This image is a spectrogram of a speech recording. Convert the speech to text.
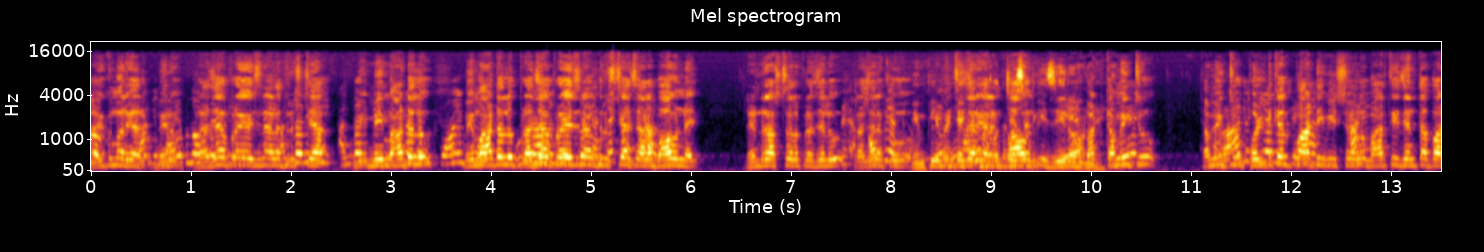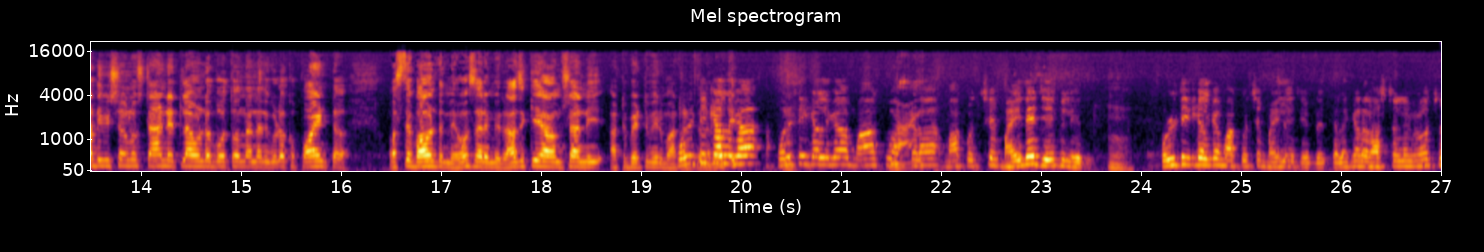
రవికుమార్ గారు మీరు ప్రజా ప్రయోజనాల దృష్ట్యా మీ- మాటలు మీ మాటలు ప్రజా ప్రయోజనాల దృష్ట్యా చాలా. బాగున్నాయి. రెండు రాష్ట్రాల ప్రజలు ప్రజలకు but. Coming to coming to రాజకీయాలు పొలిటికల్ పార్టీ. విషయంలో భారతీయ జనతా పార్టీ విషయంలో స్టాండ్ ఎట్లా ఉండబోతోంది అన్నది కూడా ఒక పాయింట్ వస్తే బాగుంటుందేమో సరే మీరు రాజకీయ అంశాన్ని అటు పెట్టి మీరు పొలిటికల్ మాట్లాడుతున్నారు గా పొలిటికల్గా మాకు అక్కడ మాకు వచ్చే మైలేజ్ ఏమీ లేదు Hmm. పొలిటికల్గా మాకు వచ్చే మైలేజ్ ఏం లేదు. తెలంగాణ రాష్ట్రంలో కావచ్చు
